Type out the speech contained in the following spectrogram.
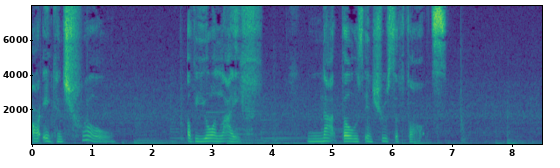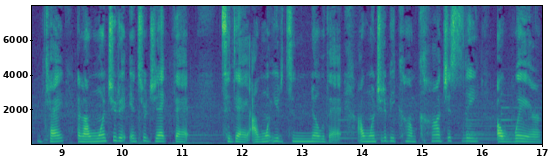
are in control of your life, not those intrusive thoughts. Okay? And I want you to interject that today. I want you to know that. I want you to become consciously aware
